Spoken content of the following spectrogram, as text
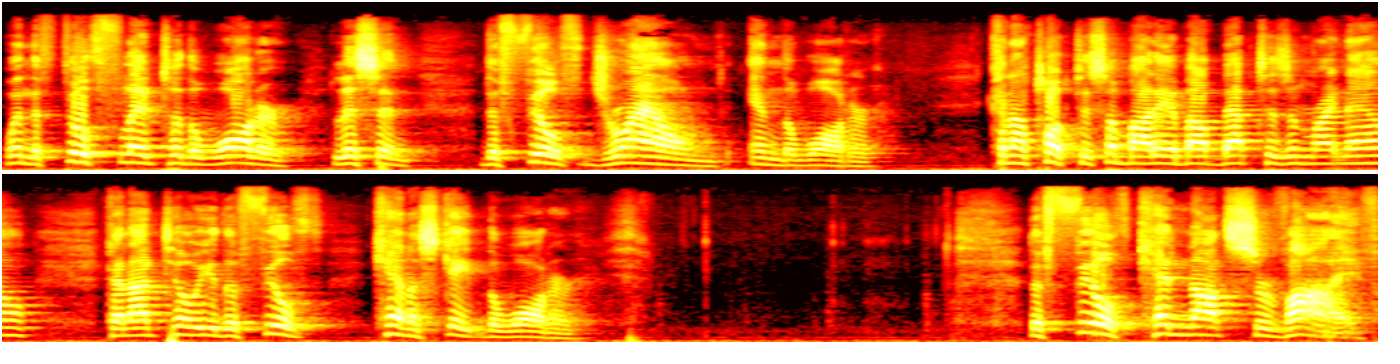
when the filth fled to the water, listen, the filth drowned in the water. Can I talk to somebody about baptism right now? Can I tell you the filth can't escape the water? The filth cannot survive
